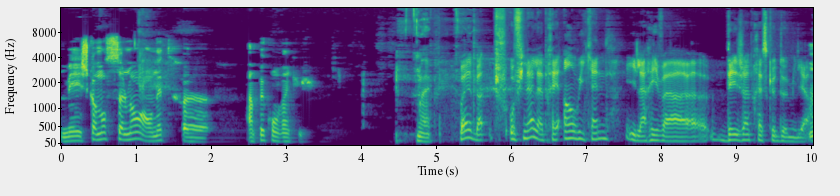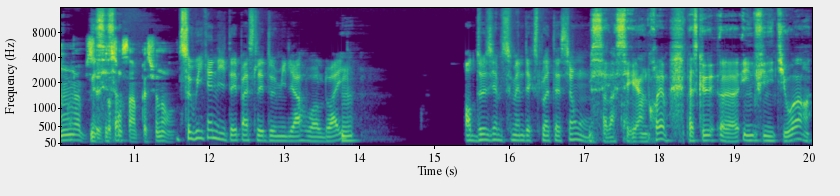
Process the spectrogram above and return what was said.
Mais je commence seulement à en être euh, un peu convaincu. Ouais. Ouais, bah, au final, après un week-end, il arrive à déjà presque 2 milliards. Mmh, de toute façon, c'est impressionnant. Ce week-end, il dépasse les 2 milliards worldwide. Mmh en deuxième semaine d'exploitation, ça va. C'est incroyable parce que euh, Infinity War,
